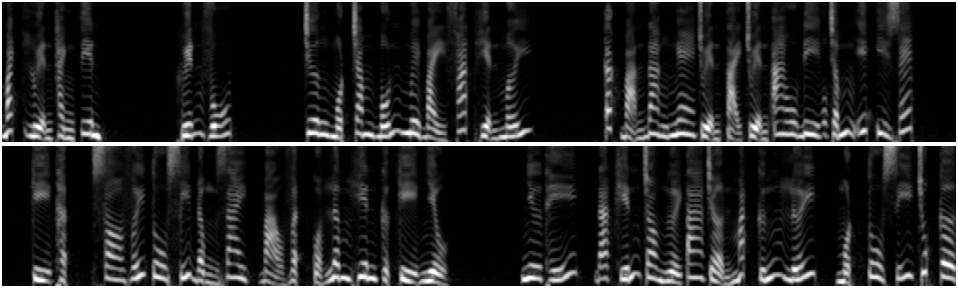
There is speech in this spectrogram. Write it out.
Bách luyện thành tiên. Huyến Vũ. Chương 147 phát hiện mới. Các bạn đang nghe truyện tại truyện Audi.xyz. Kỳ thật, so với tu sĩ đồng giai, bảo vật của Lâm Hiên cực kỳ nhiều. Như thế, đã khiến cho người ta trợn mắt cứng lưới, một tu sĩ trúc cơ.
